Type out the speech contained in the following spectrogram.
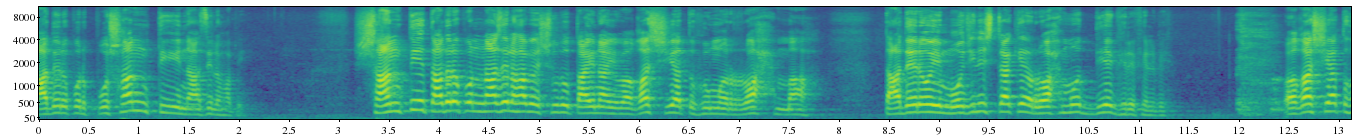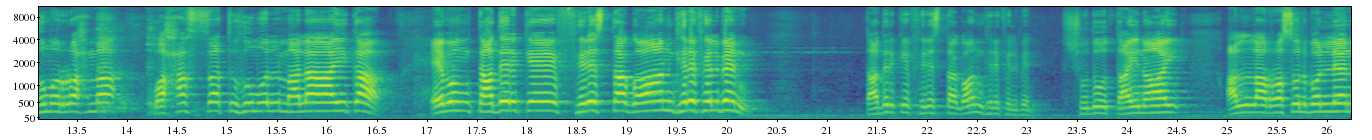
তাদের উপর প্রশান্তি নাজিল হবে। শান্তি তাদের উপর নাজিল হবে শুধু তাই নয়, ওয়া গাশিয়াত হুমর রহমাহ তাদের ওই মজলিসটাকে রহমত দিয়ে ঘিরে ফেলবে। ওয়াগাশিয়াত হুমর রহমা ওয়াহাফাত হুমুল মালাইকা এবং তাদেরকে ফেরেস্তাগণ ঘিরে ফেলবেন। তাদেরকে ফেরেস্তাগণ ঘিরে ফেলবেন। শুধু তাই নয়, আল্লাহর রসুল বললেন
